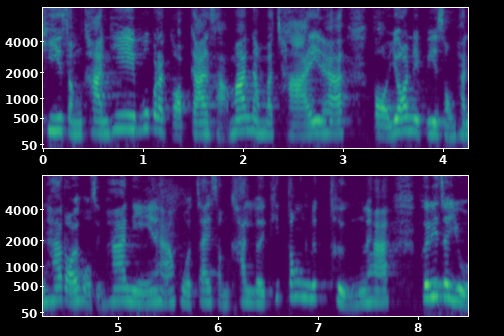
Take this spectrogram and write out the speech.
คีย์สำคัญที่ผู้ประกอบการสามารถนำมาใช้นะคะ ต่อยอดในปี 2565 นี้นะคะ หัวใจสำคัญเลยที่ต้องนึกถึงนะคะ เพื่อที่จะอยู่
